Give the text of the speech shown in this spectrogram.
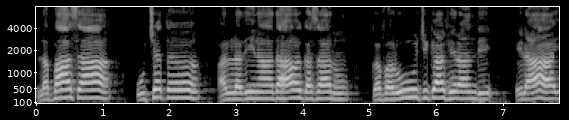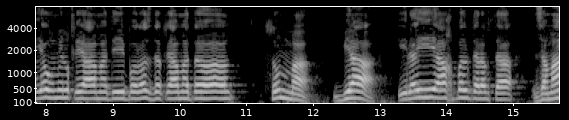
له پاسه اوچت الذين دا کسانو کفرو چې کافران دي الى يوم القيامه پرز د قیامت ثم بیا الی اخبل طرف ته زما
